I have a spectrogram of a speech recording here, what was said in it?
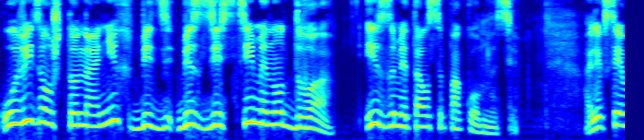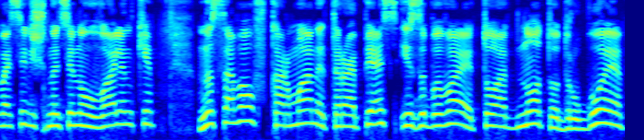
увидел, что на них без десяти минут два, и заметался по комнате. Алексей Васильевич натянул валенки, носовал в карманы, торопясь и забывая то одно, то другое,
